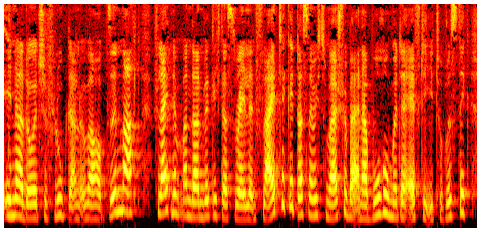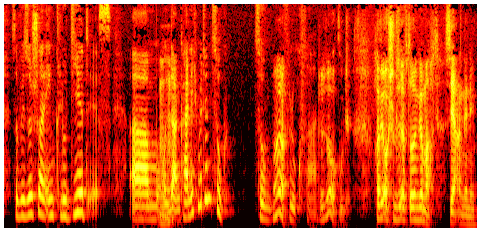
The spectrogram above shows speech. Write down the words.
innerdeutsche Flug dann überhaupt Sinn macht. Vielleicht nimmt man dann wirklich das Rail and Fly Ticket, das nämlich zum Beispiel bei einer Buchung mit der FDI Touristik sowieso schon inkludiert ist. Ähm, mhm. Und dann kann ich mit dem Zug zum ja, Flug fahren. Das ist auch gut. Habe ich auch schon des Öfteren gemacht. Sehr angenehm.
